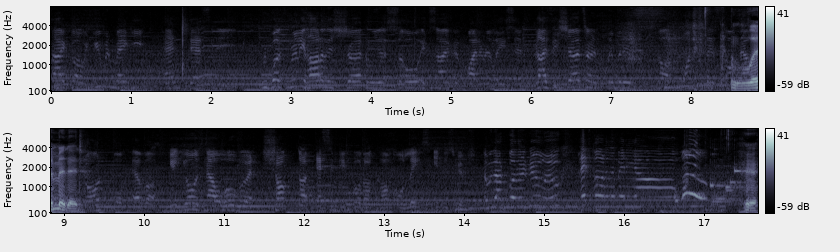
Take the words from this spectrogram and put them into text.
Saiko, Human and Destiny. We worked really hard on this shirt, and we are so excited to finally release it. Guys, these shirts are in limited stock. Once they're sold out, limited now over at shop.smg4.com or links in description. And without further ado, Luke, let's go to the video! Woo!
